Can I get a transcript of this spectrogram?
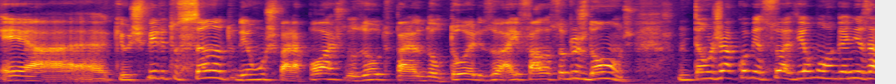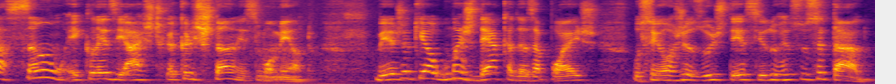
é, que o Espírito Santo deu uns para apóstolos, outros para doutores, aí fala sobre os dons. Então já começou a haver uma organização eclesiástica cristã nesse momento. Veja que algumas décadas após o Senhor Jesus ter sido ressuscitado,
